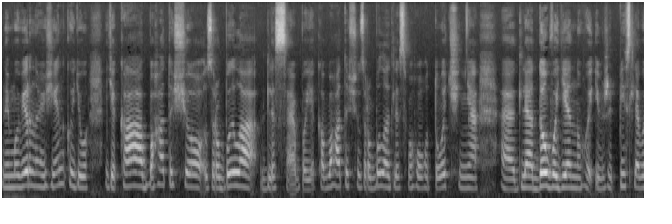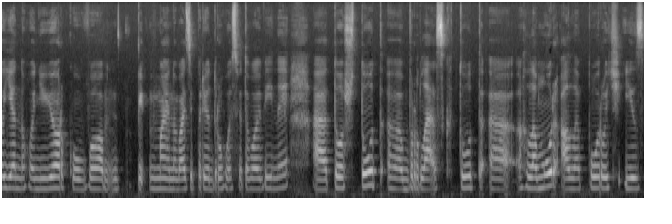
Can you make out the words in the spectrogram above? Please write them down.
неймовірною жінкою, яка багато що зробила для себе, яка багато що зробила для свого оточення, е, для довоєнного і вже післявоєнного Нью-Йорку в маю на увазі період Другої світової війни. Е, Тож тут е, бурлеск, тут е, гламур, але поруч із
